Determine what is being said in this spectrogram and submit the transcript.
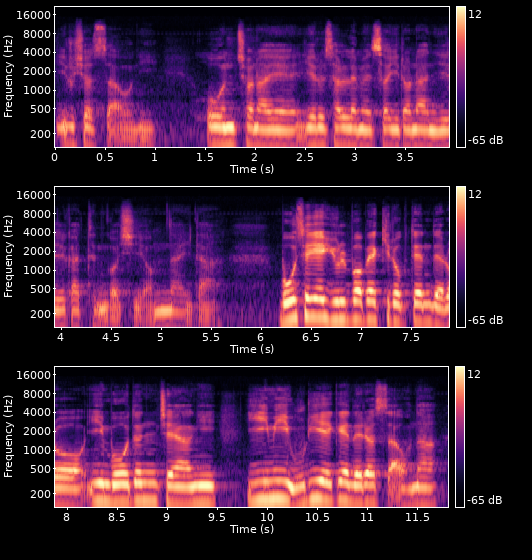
이루셨사오니 온 천하에 예루살렘에서 일어난 일 같은 것이 없나이다. 모세의 율법에 기록된 대로 이 모든 재앙이 이미 우리에게 내렸사오나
